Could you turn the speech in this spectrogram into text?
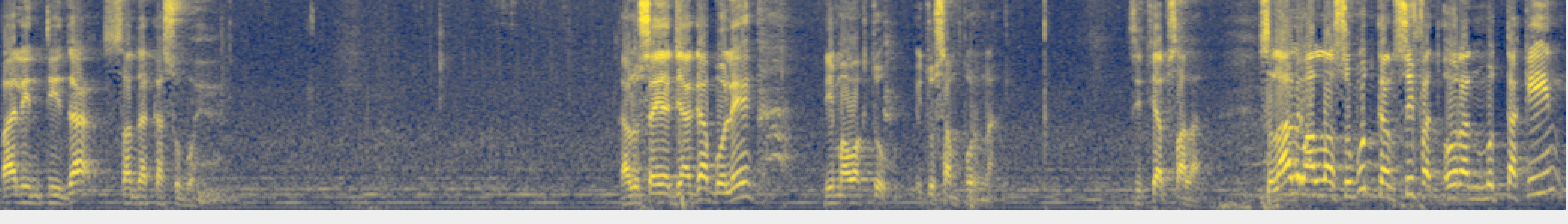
paling tidak sedekah subuh. Kalau saya jaga boleh lima waktu itu sempurna. Setiap salat. Selalu Allah sebutkan sifat orang muttaqin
